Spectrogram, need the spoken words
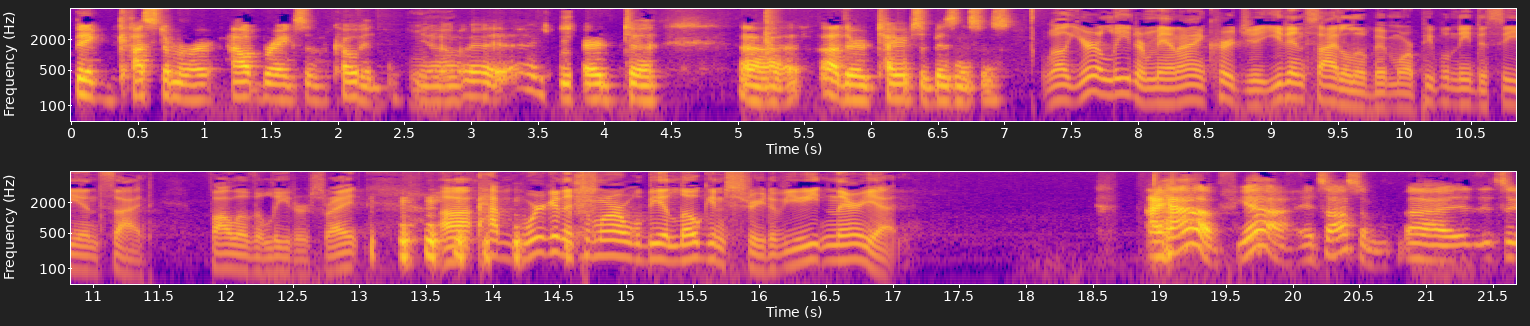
big customer outbreaks of COVID. You know, uh, compared to uh, other types of businesses. Well, you're a leader, man. I encourage you. Eat inside a little bit more. People need to see inside. Follow the leaders, right? uh, have, we're gonna tomorrow. We'll be at Logan Street. Have you eaten there yet? I have, yeah, it's awesome. Uh, it's a,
